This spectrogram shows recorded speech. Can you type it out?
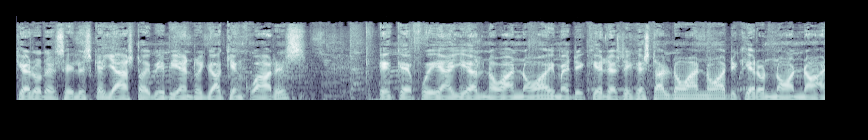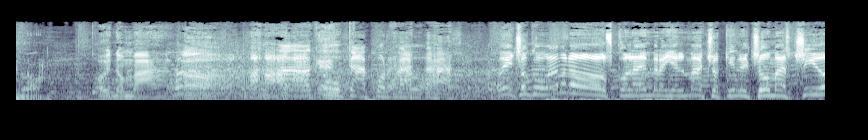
Quiero decirles que ya estoy viviendo yo aquí en Juárez. Y que fui allí al Noa Noa y me dije, les dije, ¿está el Noa Noa? Dijeron, no, no, no. Hoy no más. Ah, Cuca, por favor. Oye, Choco, vámonos con la hembra y el macho aquí en el show más chido.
